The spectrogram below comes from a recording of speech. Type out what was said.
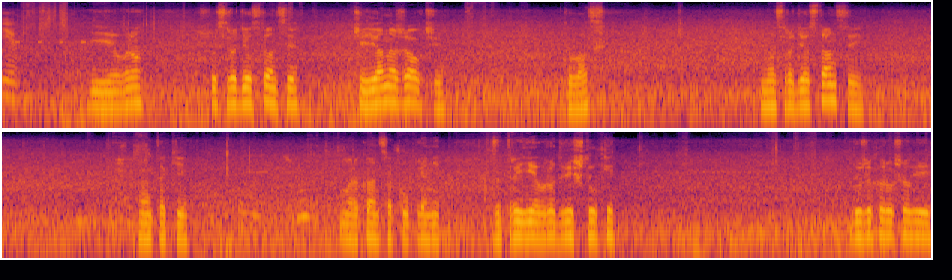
Євро. Євро. Щось радіостанція. Чи я нажав, чи. Клас. У нас радіостанції. Ось такі. Американця куплені за 3 євро дві штуки. Дуже хороша віч.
